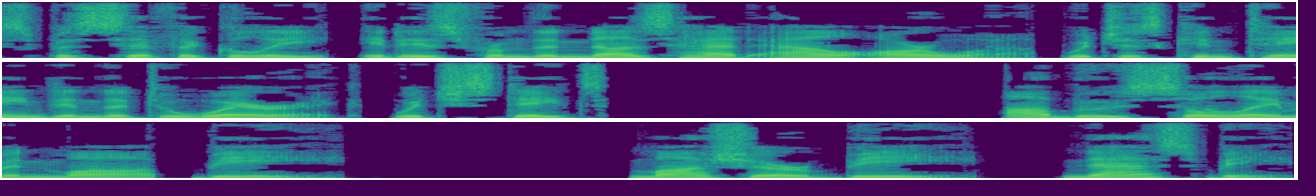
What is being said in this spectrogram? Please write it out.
specifically, it is from the Nuzhat al-Arwa, which is contained in the Tawarik, which states Abu Sulayman Ma. b. Mashar b. Nasbi,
